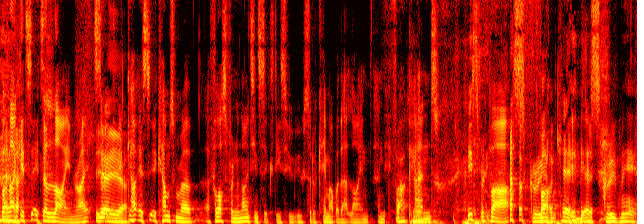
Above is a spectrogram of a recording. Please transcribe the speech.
but like it's it's a line, right? So Yeah, it, yeah. It, co- it's- it comes from a, a philosopher in the 1960s who, who sort of came up with that line. And Fuck and He's but screwed. Fuck him. Yeah, screwed me.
